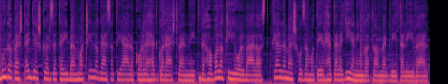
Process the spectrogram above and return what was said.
Budapest egyes körzeteiben ma csillagászati árakon lehet garást venni, de ha valaki jól választ, kellemes hozamot érhet el egy ilyen ingatlan megvételével.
